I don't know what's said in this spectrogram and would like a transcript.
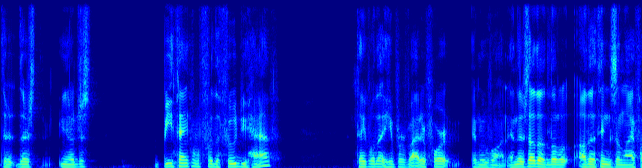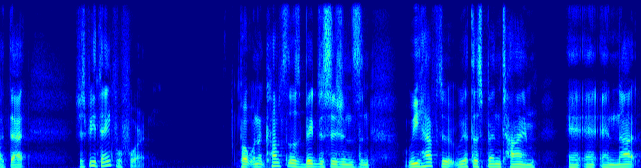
There, there's, you know, just be thankful for the food you have. Thankful that He provided for it, and move on. And there's other little other things in life like that. Just be thankful for it. But when it comes to those big decisions and we have to we have to spend time and, and, and not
